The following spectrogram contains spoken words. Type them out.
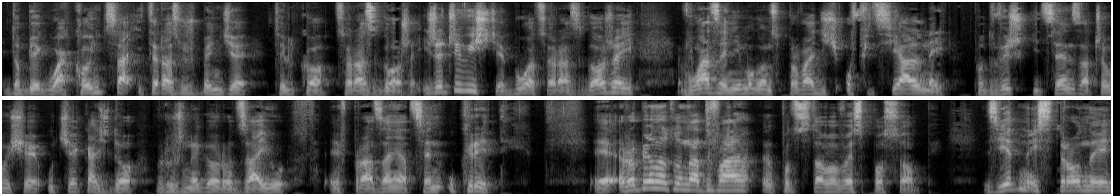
dobiegła końca i teraz już będzie tylko coraz gorzej. I rzeczywiście było coraz gorzej. Władze, nie mogąc wprowadzić oficjalnej podwyżki cen, zaczęły się uciekać do różnego rodzaju wprowadzania cen ukrytych. E, robiono to na dwa podstawowe sposoby. Z jednej strony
